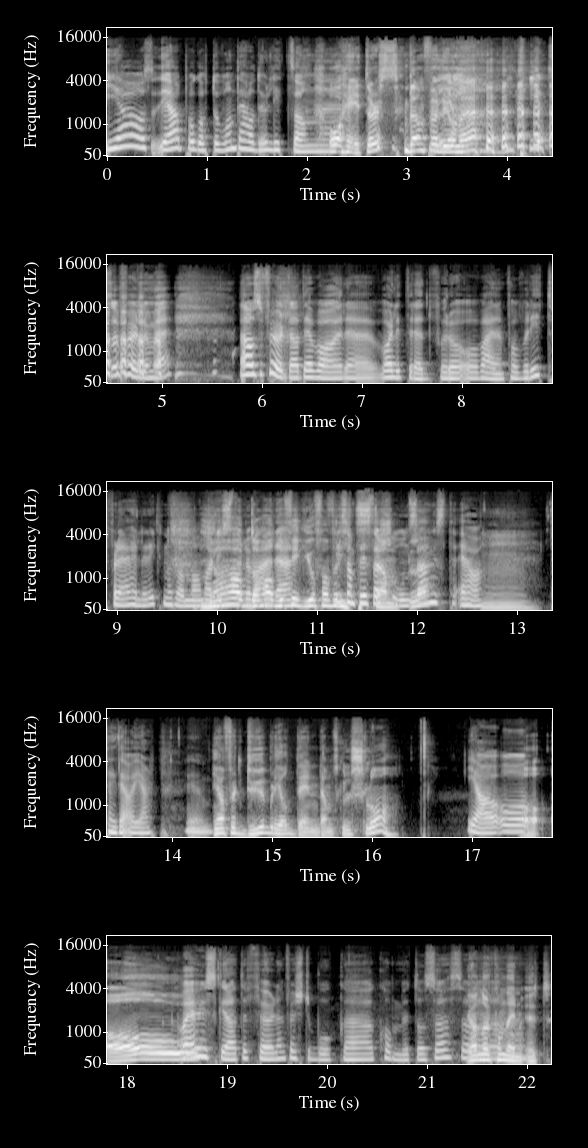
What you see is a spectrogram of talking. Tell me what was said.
ja, og, ja, på godt og vondt. Jeg hadde jo litt sånn Og haters! De følger jo med! de også følger med. Jeg også følte at jeg var, eh, var litt redd for å, å være en favoritt, for det er heller ikke noe sånn man har Ja, lyst til å da, være. da fikk jo sånn prestasjonsangst. Ja. tenkte jeg, å hjelp. Ja, for du ble jo den de skulle slå. Ja, og, Oh, oh. og jeg husker at før den første boka kom ut også, så Ja, når kom den ut?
